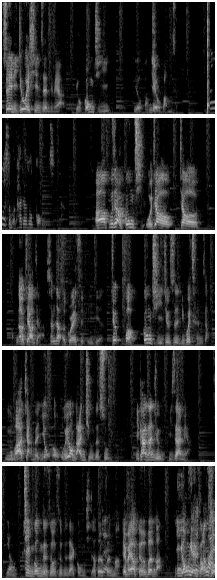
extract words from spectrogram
所以你就会形成怎么样？有攻击，也有防，也有防守。那为什么它叫做攻击啊？啊，不叫攻击，我叫叫，那我这样讲，相较 aggressive 一点，就不攻击就是你会成长。嗯、我把它讲的用我用篮球的术语，你看篮球比赛没有？有。进攻的时候是不是在攻击？要得分嘛？对吧？要得分嘛？你永远防守，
